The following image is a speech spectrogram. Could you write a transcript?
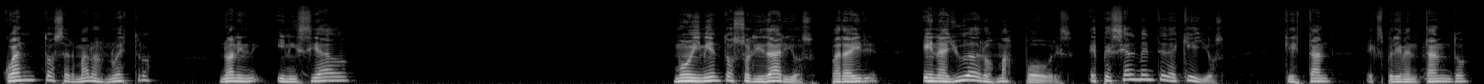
¿Cuántos hermanos nuestros no han iniciado movimientos solidarios para ir en ayuda de los más pobres, especialmente de aquellos que están experimentando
